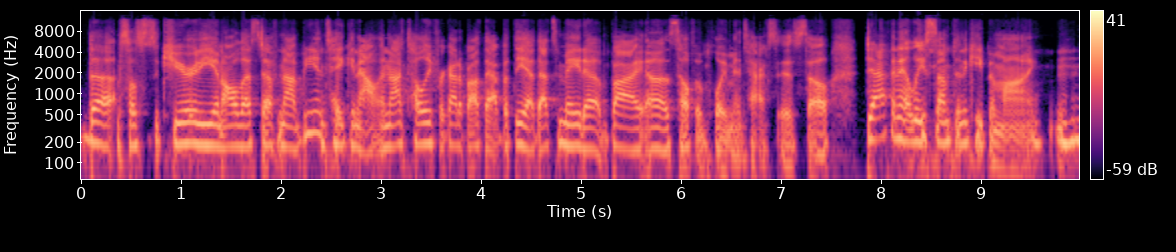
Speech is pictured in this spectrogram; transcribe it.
the social security and all that stuff not being taken out. And I totally forgot about that. But yeah, that's made up by uh, self-employment taxes. So definitely something to keep in mind. Mm-hmm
